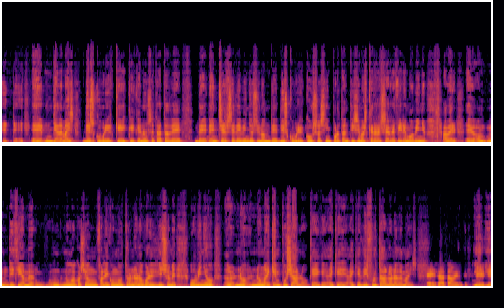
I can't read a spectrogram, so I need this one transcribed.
Eh, eh, eh, e, e, e ademais descubrir que, que, que non se trata de, de, de encherse de viño senón de descubrir cousas importantísimas que se refiren ao viño. A ver, eh, um, um dicíame un, nunha ocasión falei con outro enólogo e díxome, o viño eh, no, non hai que empuxalo que, que hai que hai que disfrutalo nada máis. Exactamente, sí, e, sí,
